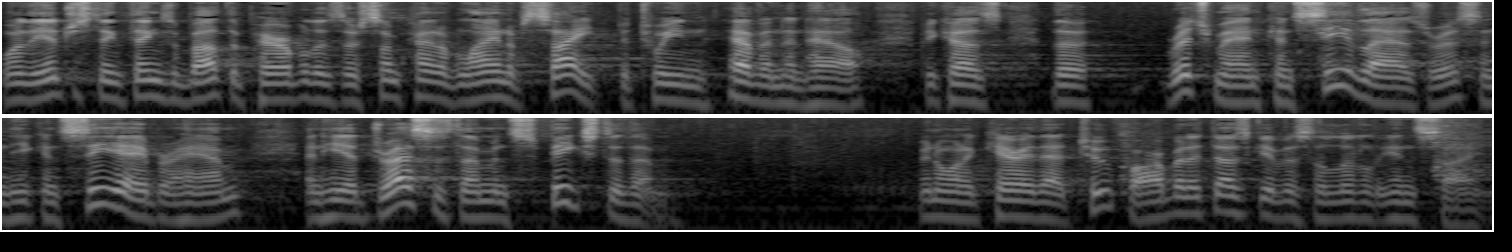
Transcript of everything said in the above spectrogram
One of the interesting things about the parable is there's some kind of line of sight between heaven and hell because the rich man can see Lazarus and he can see Abraham and he addresses them and speaks to them. We don't want to carry that too far, but it does give us a little insight.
